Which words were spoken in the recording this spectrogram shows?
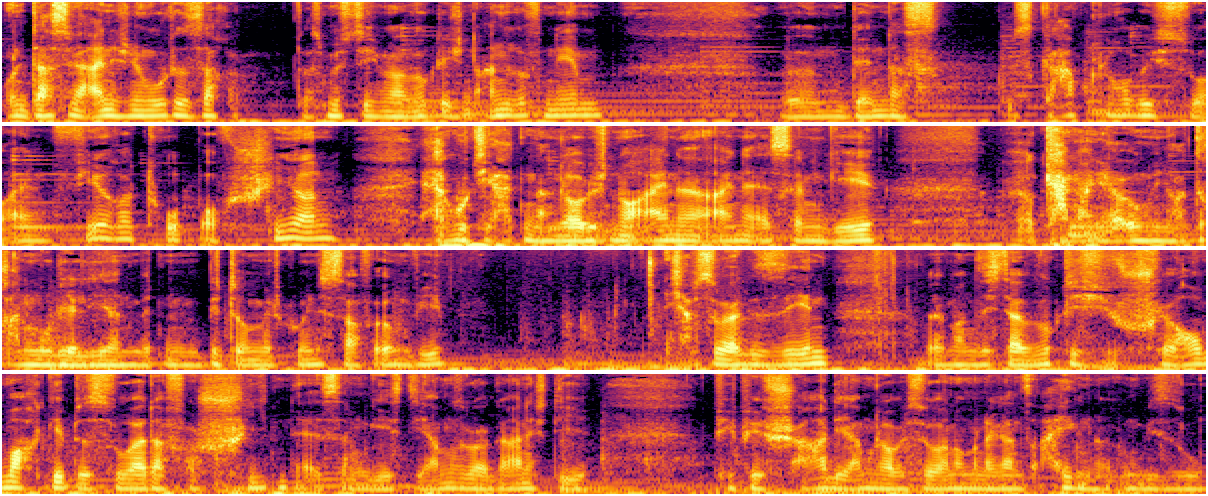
Und das wäre eigentlich eine gute Sache. Das müsste ich mal wirklich in Angriff nehmen. Ähm, denn das es gab, glaube ich, so einen Vierertrupp auf Skiern. Ja gut, die hatten dann, glaube ich, nur eine, eine SMG. Äh, kann man ja irgendwie noch dran modellieren mit einem Bit und mit Green Stuff irgendwie. Ich habe sogar gesehen, wenn man sich da wirklich schlau macht, gibt es sogar da verschiedene SMGs. Die haben sogar gar nicht die PP Char, die haben, glaube ich, sogar nochmal eine ganz eigene. Irgendwie so.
